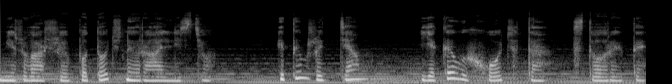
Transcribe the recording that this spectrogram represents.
між вашою поточною реальністю і тим життям, яке ви хочете створити.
